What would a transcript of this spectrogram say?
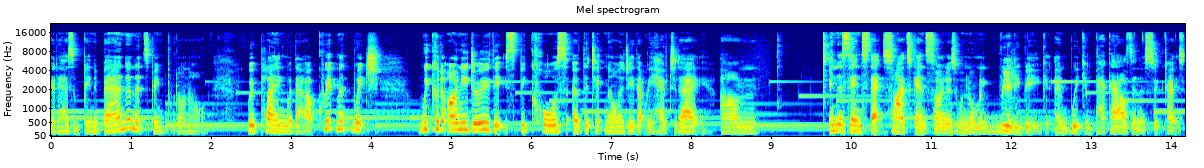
It hasn't been abandoned, it's been put on hold. We're playing with our equipment, which we could only do this because of the technology that we have today. Um, in the sense that side scan sonars were normally really big and we can pack ours in a suitcase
